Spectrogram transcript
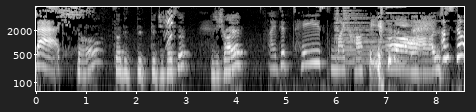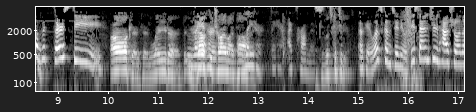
back. So, so did, did, did you taste it? Did you try it? I did taste my coffee. Ah, you I'm still a bit thirsty. Oh, okay, okay, later. But you have to Later. try my pie. Later, later, I promise. Okay, let's continue. Okay, let's continue. 第三句他说呢，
